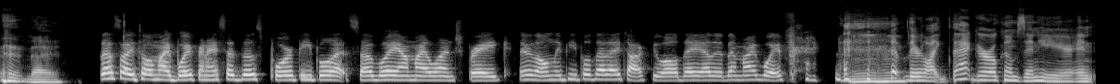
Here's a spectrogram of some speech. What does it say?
no. That's what I told my boyfriend. I said, Those poor people at Subway on my lunch break, they're the only people that I talk to all day other than my boyfriend. Mhm. They're like, that girl comes in here and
